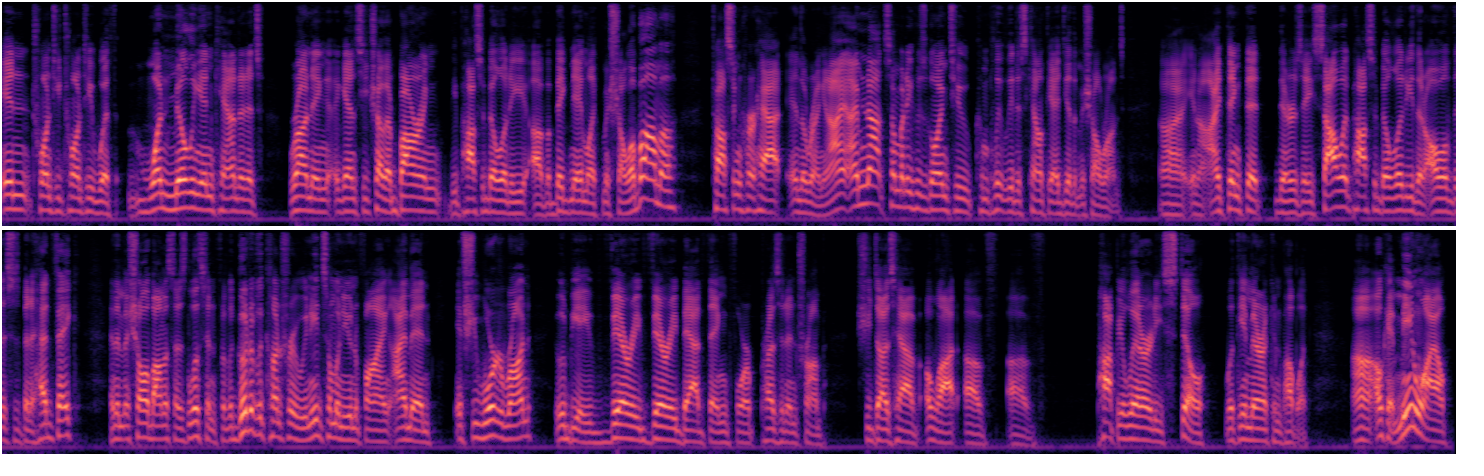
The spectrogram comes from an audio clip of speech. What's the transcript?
in 2020 with 1 million candidates running against each other, barring the possibility of a big name like Michelle Obama tossing her hat in the ring. And I, am not somebody who's going to completely discount the idea that Michelle runs. Uh, you know, I think that there's a solid possibility that all of this has been a head fake, and that Michelle Obama says, "Listen, for the good of the country, we need someone unifying. I'm in." If she were to run, it would be a very, very bad thing for President Trump. She does have a lot of of popularity still with the American public. Uh, okay, meanwhile,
